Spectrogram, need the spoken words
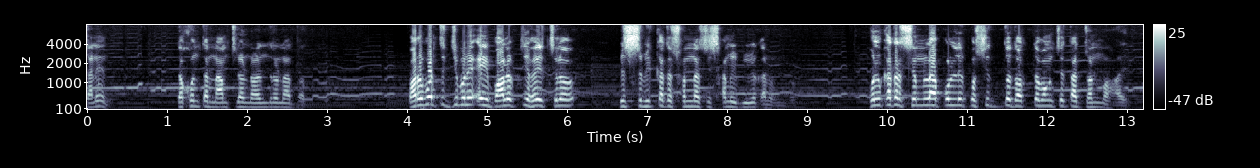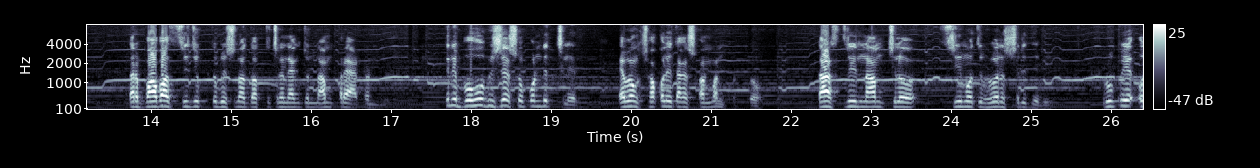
জানেন? তখন তার নাম ছিল নরেন্দ্রনাথ দত্ত। পরবর্তী জীবনে এই বালকটি হয়েছিল বিশ্ববিখ্যাত সন্ন্যাসী স্বামী বিবেকানন্দ। কলকাতার সিমলা পল্লীর প্রসিদ্ধ দত্ত বংশে তার জন্ম হয়। তার বাবা শ্রীযুক্ত বিশ্বনাথ দত্ত ছিলেন একজন নামকরা অ্যাটর্নি তিনি বহু বিশেষ পণ্ডিত ছিলেন এবং সকলেই তাকে সম্মান করত। তার স্ত্রীর নাম ছিল শ্রীমতী ভুবনেশ্বরী দেবী। রূপে ও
